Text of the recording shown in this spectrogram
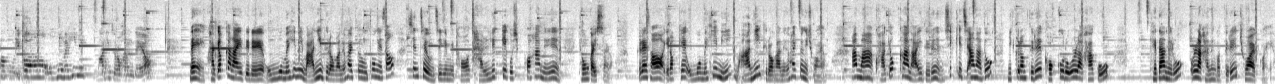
아이고 이건 온몸에 힘이 많이 들어가는데요. 네, 과격한 아이들은 온몸에 힘이 많이 들어가는 활동을 통해서 신체 움직임을 더 잘 느끼고 싶어 하는 경우가 있어요. 그래서 이렇게 온몸에 힘이 많이 들어가는 활동이 좋아요. 아마 과격한 아이들은 시키지 않아도 미끄럼틀을 거꾸로 올라가고 계단으로 올라가는 것들을 좋아할 거예요.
